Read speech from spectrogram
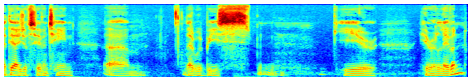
at the age of seventeen, um, that would be s- year year eleven.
